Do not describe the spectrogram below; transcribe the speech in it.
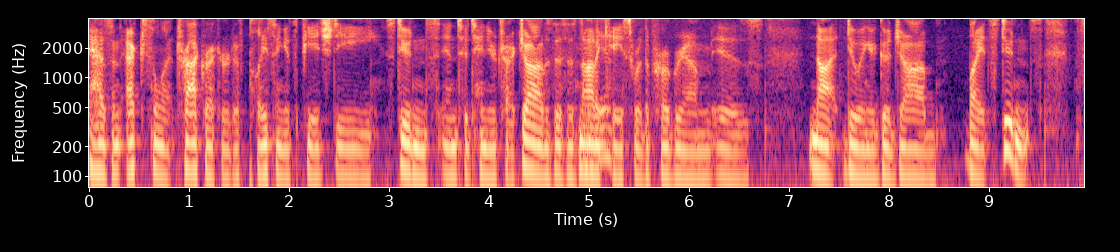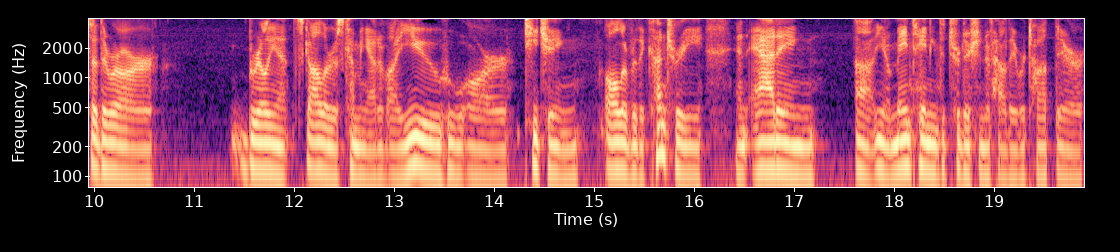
has an excellent track record of placing its PhD students into tenure track jobs. This is not a case where the program is not doing a good job by its students. So there are brilliant scholars coming out of IU who are teaching all over the country and adding uh, you know, maintaining the tradition of how they were taught there,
